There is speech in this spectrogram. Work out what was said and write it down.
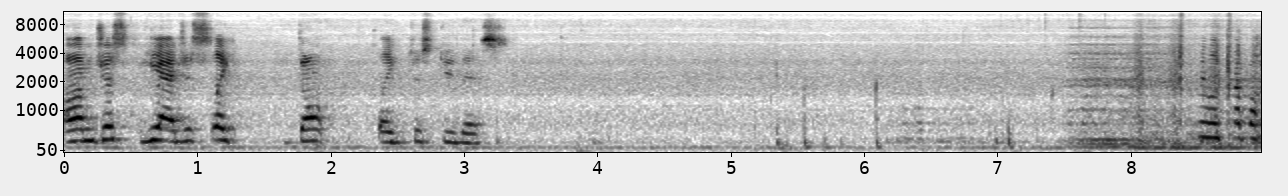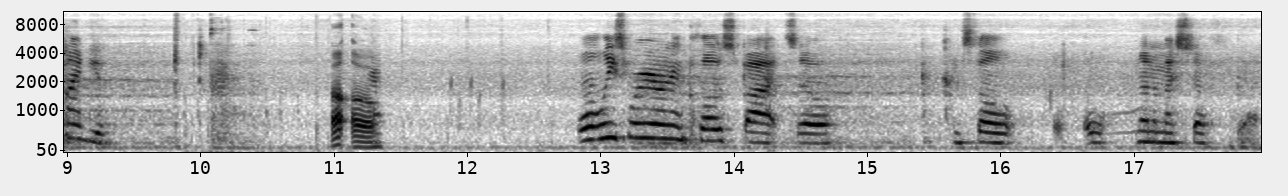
Um, just yeah, just like don't like just do this. Me up behind you. Uh oh. Well, at least we're in a close spot, so I'm still oh, none of my stuff yet.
